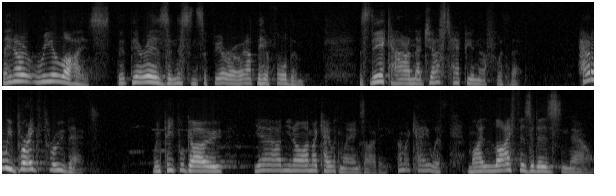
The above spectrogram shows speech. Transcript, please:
They don't realize that there is a Nissan Cefiro out there for them. It's their car and they're just happy enough with it. How do we break through that? When people go, yeah, you know, I'm okay with my anxiety. I'm okay with my life as it is now.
